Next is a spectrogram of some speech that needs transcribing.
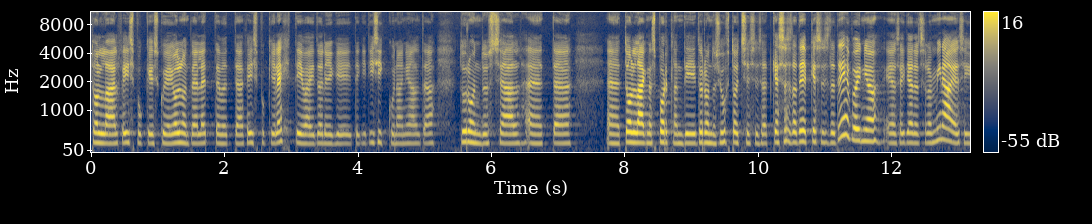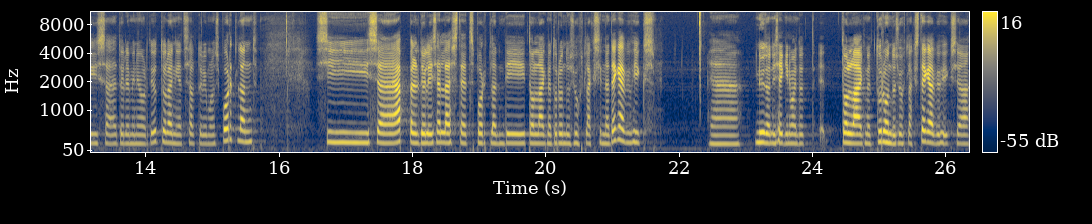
tol ajal Facebookis, kui ei olnud veel ettevõtte Facebooki lehti, vaid oligi, tegid isikuna nii-öelda turundust seal, et tolleaegne Sportlandi turundusjuht otsis siis, et kes seda teeb, kes seda teeb, on ju, ja sai teada, et see olen mina ja siis äh, tuli minu juurde jutule, nii et sealt tuli mul Sportland. siis äh, Apple tuli sellest, et Sportlandi tolleaegne turundusjuht läks sinna tegevjuhiks. Nüüd on isegi niimoodi, et tolleaegne turundusjuht läks tegevjuhiks ja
